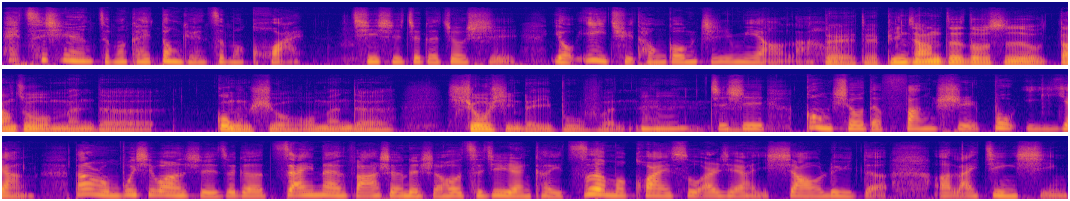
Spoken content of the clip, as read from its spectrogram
哎，这些人怎么可以动员这么快？”其实这个就是有异曲同工之妙了。对对，平常这都是当做我们的共修，我们的修行的一部分。嗯，只是共修的方式不一样。当然，我们不希望是这个灾难发生的时候，慈济人可以这么快速而且很效率的呃来进行。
